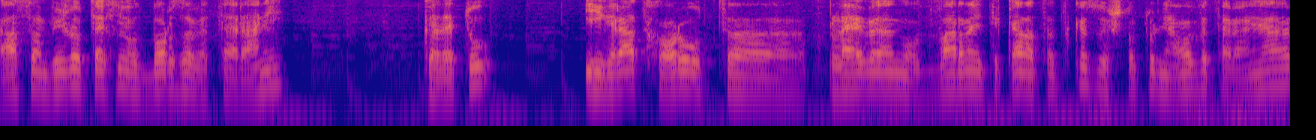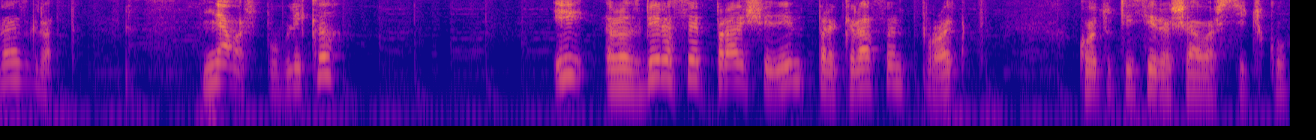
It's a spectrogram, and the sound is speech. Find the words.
аз съм виждал техния отбор за ветерани, където играят хора от а, Плевен, от Варна и така нататък, защото няма ветерани на Разград. Нямаш публика и разбира се, правиш един прекрасен проект, който ти си решаваш всичко,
